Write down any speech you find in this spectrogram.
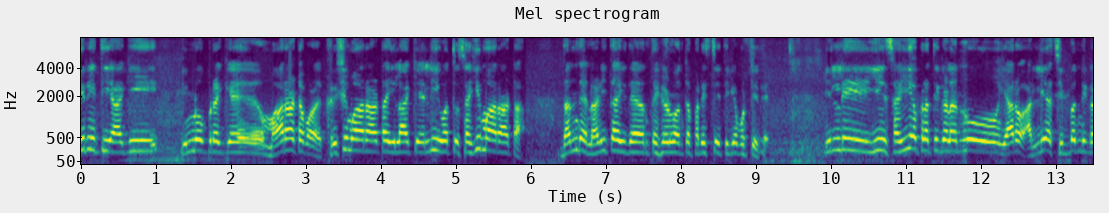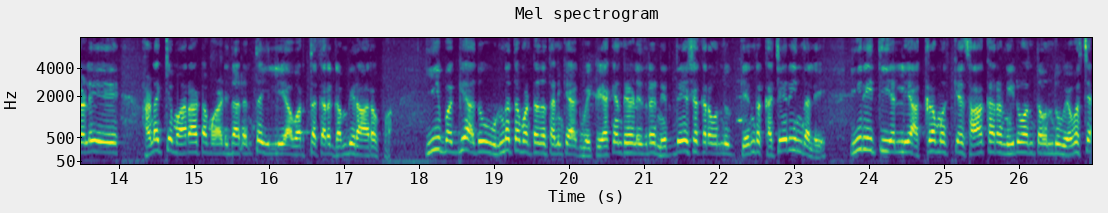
ಈ ರೀತಿಯಾಗಿ ಇನ್ನೊಬ್ಬರಿಗೆ ಮಾರಾಟ ಕೃಷಿ ಮಾರಾಟ ಇಲಾಖೆಯಲ್ಲಿ ಇವತ್ತು ಸಹಿ ಮಾರಾಟ ದಂಧೆ ನಡೀತಾ ಇದೆ ಅಂತ ಹೇಳುವಂಥ ಪರಿಸ್ಥಿತಿಗೆ ಮುಟ್ಟಿದೆ. ಇಲ್ಲಿ ಈ ಸಹಿಯ ಪ್ರತಿಗಳನ್ನು ಯಾರೋ ಅಲ್ಲಿಯ ಸಿಬ್ಬಂದಿಗಳೇ ಹಣಕ್ಕೆ ಮಾರಾಟ ಮಾಡಿದ್ದಾರೆ ಅಂತ ಇಲ್ಲಿಯ ವರ್ತಕರ ಗಂಭೀರ ಆರೋಪ. ಈ ಬಗ್ಗೆ ಅದು ಉನ್ನತ ಮಟ್ಟದ ತನಿಖೆ ಆಗಬೇಕು. ಯಾಕೆಂತ ಹೇಳಿದರೆ ನಿರ್ದೇಶಕರ ಒಂದು ಕೇಂದ್ರ ಕಚೇರಿಯಿಂದಲೇ ಈ ರೀತಿಯಲ್ಲಿ ಅಕ್ರಮಕ್ಕೆ ಸಹಕಾರ ನೀಡುವಂಥ ಒಂದು ವ್ಯವಸ್ಥೆ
